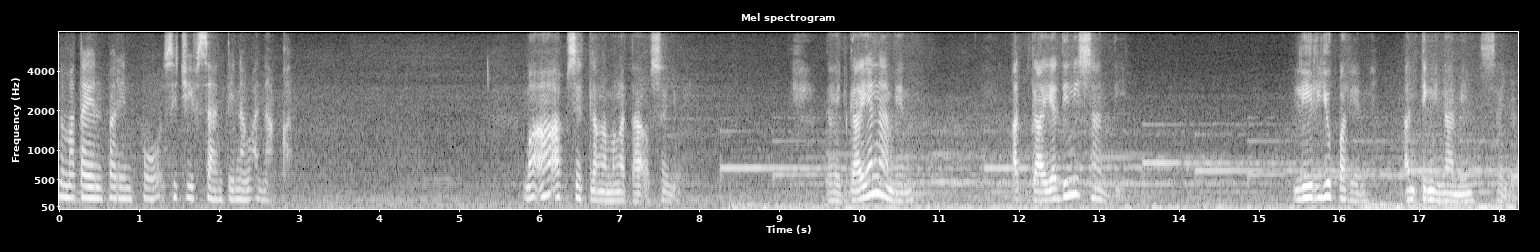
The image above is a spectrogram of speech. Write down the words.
Namatayan pa rin po si Chief Santi ng anak. Maa-upset lang ang mga tao sa'yo. Dahil gaya namin, at gaya din ni Santi, liryo pa rin ang tingin namin sa'yo.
